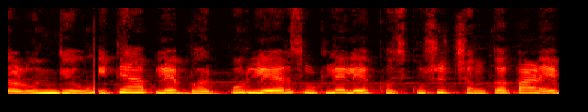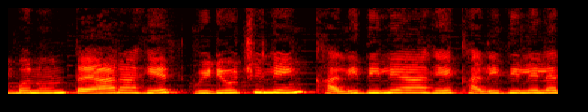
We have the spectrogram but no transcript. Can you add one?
तळून घेऊ. इथे आपले भरपूर लेअर सुटलेले खुसखुशीत शंकरपाळे बनवून तयार आहेत. व्हिडिओची लिंक खाली दिली आहे. खाली दिलेल्या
